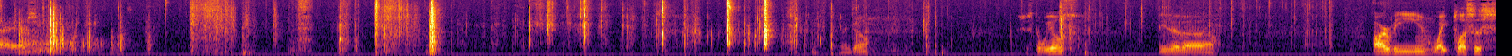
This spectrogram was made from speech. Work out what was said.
Alright, There we go. It's just the wheels. These are the RV white pluses.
